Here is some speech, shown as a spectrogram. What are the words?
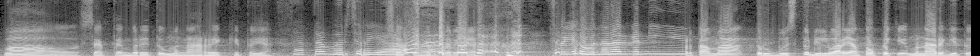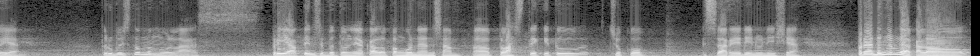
Wow, September itu menarik gitu ya. September ceria. September ceria. ceria beneran gak nih? Pertama, Trubus itu di luar yang topik menarik itu ya. Trubus itu mengulas prihatin sebetulnya kalau penggunaan eh, plastik itu cukup besar ya di Indonesia. Pernah dengar nggak kalau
